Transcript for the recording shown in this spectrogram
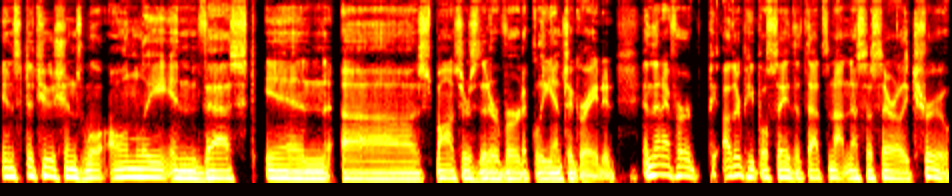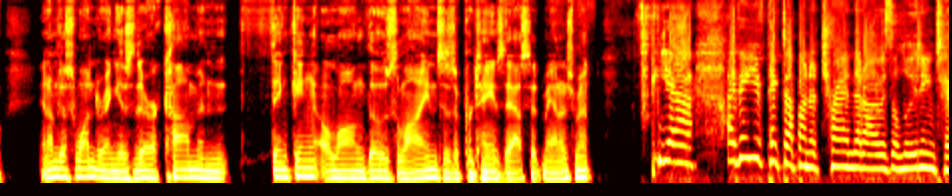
Institutions will only invest in uh, sponsors that are vertically integrated. And then I've heard other people say that that's not necessarily true. And I'm just wondering, is there a common thinking along those lines as it pertains to asset management? Yeah, I think you've picked up on a trend that I was alluding to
